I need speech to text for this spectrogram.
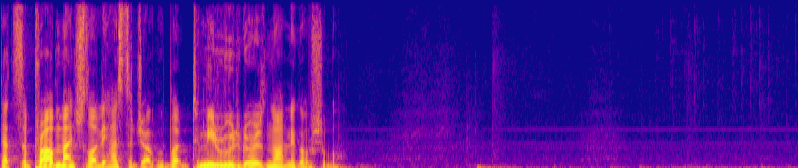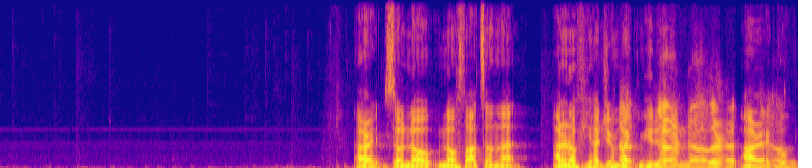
that's the problem Ancelotti has to juggle. But to me, Rudiger is non-negotiable. All right, so no no thoughts on that. I don't know if you had your mic uh, muted. No, no, they're all right. No. Cool.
